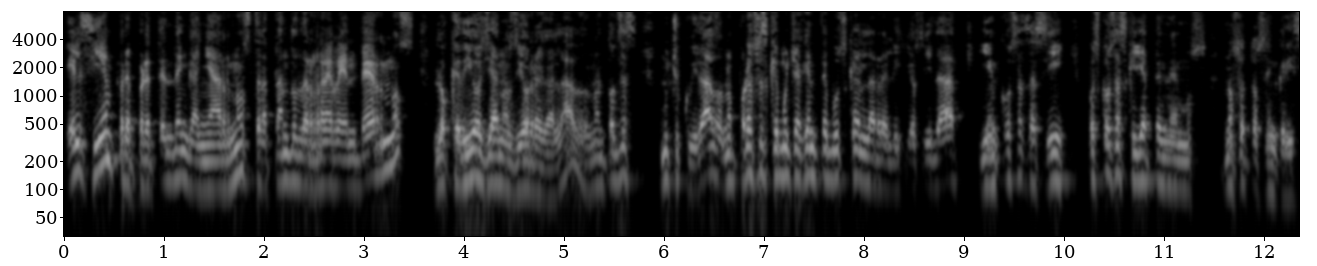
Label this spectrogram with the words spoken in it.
Él siempre pretende engañarnos tratando de revendernos lo que Dios ya nos dio regalado, ¿no? Entonces, mucho cuidado, ¿no? Por eso es que mucha gente busca en la religiosidad y en cosas así, pues cosas que ya tenemos nosotros en Cristo,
